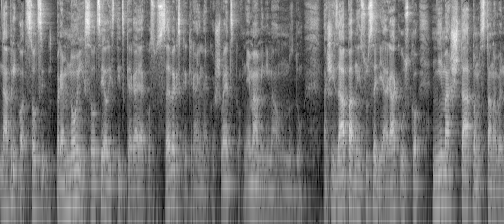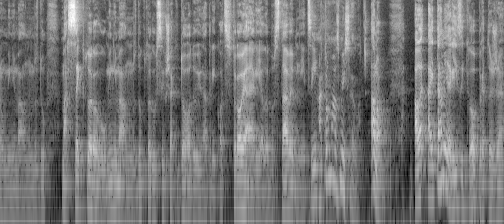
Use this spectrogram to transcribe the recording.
Napríklad soci- pre mnohých socialistické kraje, ako sú severské krajiny, ako Švédsko, nemá minimálnu mzdu. Naši západní susedia, Rakúsko, nemá štátom stanovenú minimálnu mzdu, má sektorovú minimálnu mzdu, ktorú si však dohodujú napríklad strojári alebo stavebníci. A to má zmysel. Áno, ale aj tam je riziko, pretože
